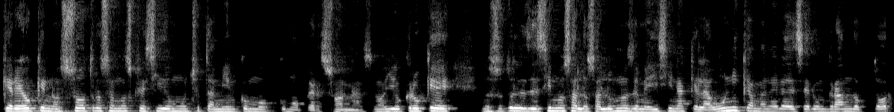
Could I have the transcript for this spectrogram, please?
creo que nosotros hemos crecido mucho también como, como personas, ¿no? Yo creo que nosotros les decimos a los alumnos de medicina que la única manera de ser un gran doctor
